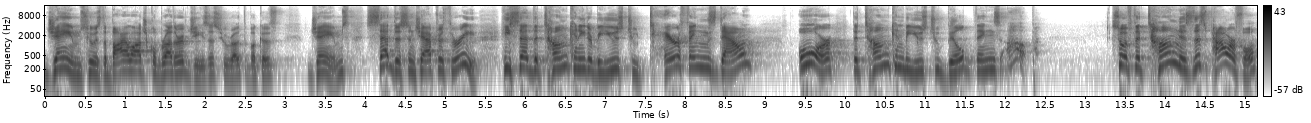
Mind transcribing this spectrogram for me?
James, who is the biological brother of Jesus, who wrote the book of James, said this in chapter three. He said the tongue can either be used to tear things down or the tongue can be used to build things up. So if the tongue is this powerful,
